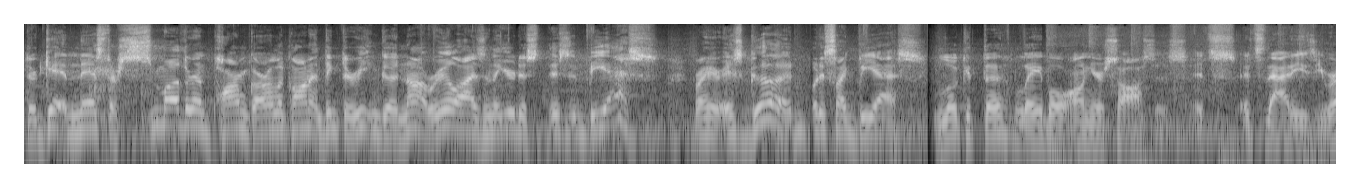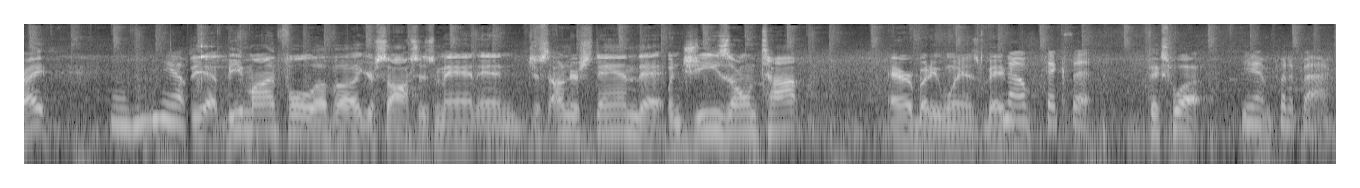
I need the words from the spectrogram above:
They're getting this, they're smothering parm garlic on it and think they're eating good, not realizing that you're just, this is BS right here. It's good, but it's like BS. Look at the label on your sauces. It's it's that easy, right? Mm-hmm, yep. So yeah, be mindful of uh, your sauces, man, and just understand that when G's on top, everybody wins, baby. No, fix it. Fix what? You didn't put it back.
